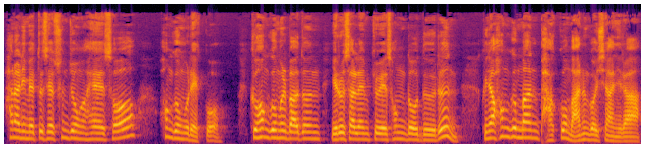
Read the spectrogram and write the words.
하나님의 뜻에 순종해서 헌금을 했고 그 헌금을 받은 예루살렘 교회 성도들은 그냥 헌금만 받고 마는 것이 아니라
